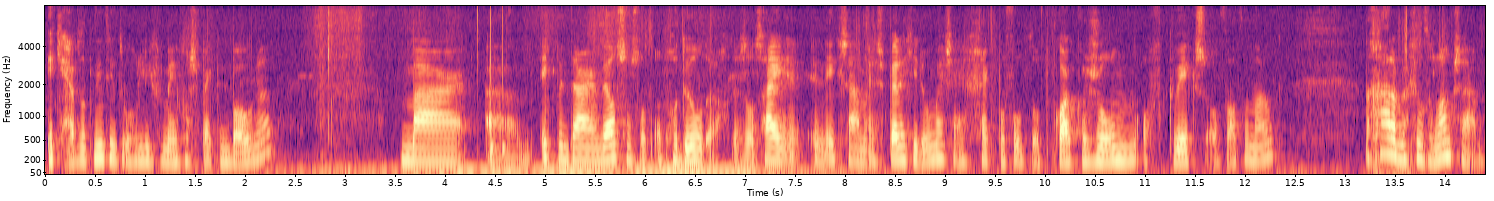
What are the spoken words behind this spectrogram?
Ik heb dat niet. Ik doe liever mee voor spek en bonen. Maar ehm, ik ben daarin wel soms wat ongeduldig. Dus als hij en ik samen een spelletje doen, wij zijn gek bijvoorbeeld op Carcassonne of Quicks of wat dan ook, dan gaat het me veel te langzaam.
